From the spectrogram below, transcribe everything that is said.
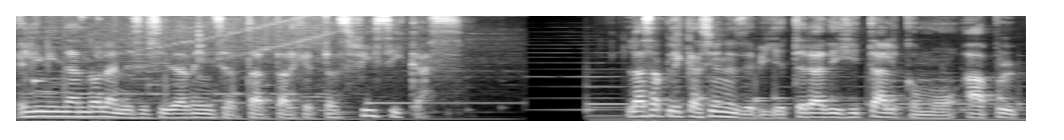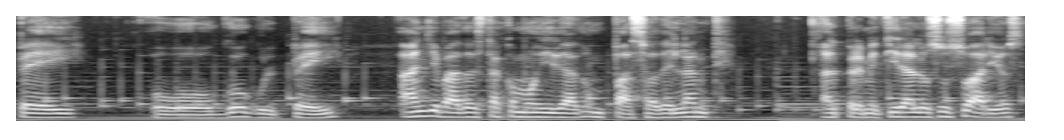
eliminando la necesidad de insertar tarjetas físicas. Las aplicaciones de billetera digital como Apple Pay o Google Pay han llevado esta comodidad un paso adelante, al permitir a los usuarios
